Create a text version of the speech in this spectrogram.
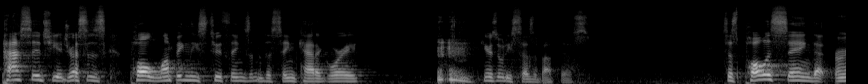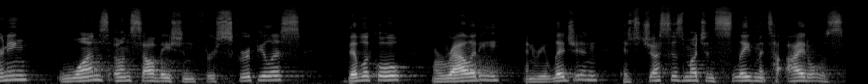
passage. He addresses Paul lumping these two things into the same category. Here's what he says about this. He says, Paul is saying that earning one's own salvation through scrupulous biblical morality and religion is just as much enslavement to idols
